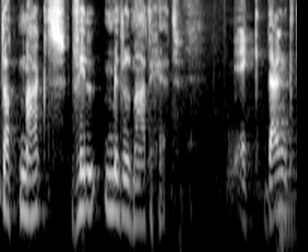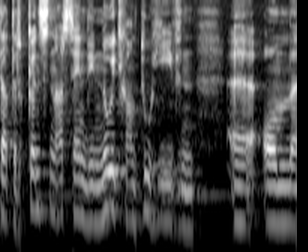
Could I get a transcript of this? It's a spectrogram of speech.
dat maakt veel middelmatigheid. Ik denk dat er kunstenaars zijn die nooit gaan toegeven uh, om uh,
